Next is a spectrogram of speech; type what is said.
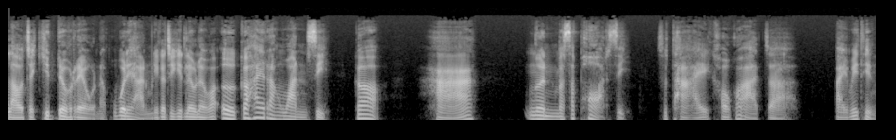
เราจะคิดเร็วๆนะผู้บริหารวันนี้ก็จะคิดเร็วๆว่าเออก็ให้รางวัลสิ ก็หาเงินมา support สิ สุดท้ายเขาก็อาจจะไปไม่ถึง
